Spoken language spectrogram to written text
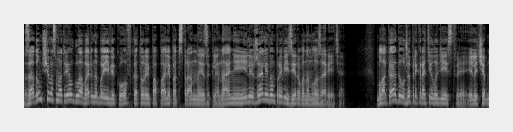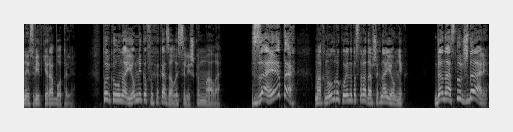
Задумчиво смотрел главарь на боевиков, которые попали под странные заклинания и лежали в импровизированном лазарете. Блокада уже прекратила действие, и лечебные свитки работали. Только у наемников их оказалось слишком мало. «За это?» — махнул рукой на пострадавших наемник. «Да нас тут ждали!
